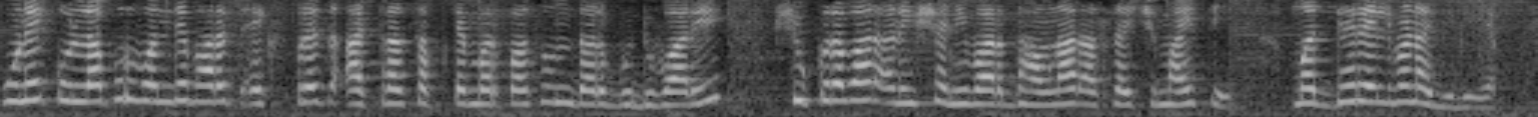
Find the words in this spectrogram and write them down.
पुणे कोल्हापूर वंदे भारत एक्सप्रेस अठरा सप्टेंबरपासून दर बुधवारी शुक्रवार आणि शनिवार धावणार असल्याची माहिती मध्य रेल्वेनं दिली आहे.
